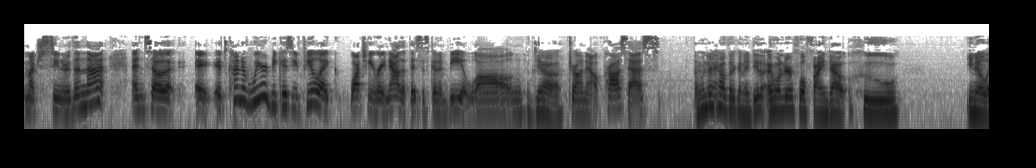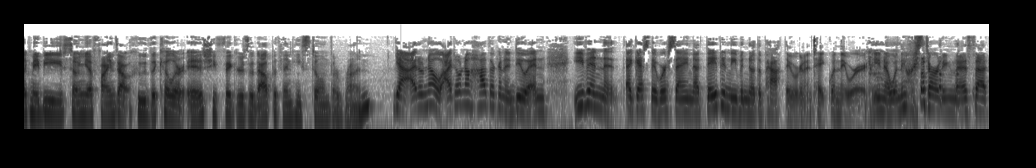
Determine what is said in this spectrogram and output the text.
much sooner than that, and so it, it's kind of weird because you feel like watching it right now that this is going to be a long, yeah, drawn out process. I wonder how they're going to do that. I wonder if we'll find out who, you know, like maybe Sonya finds out who the killer is. She figures it out, but then he's still on the run. Yeah, I don't know. I don't know how they're going to do it. And even, I guess they were saying that they didn't even know the path they were going to take when they were, you know, when they were starting this, that,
